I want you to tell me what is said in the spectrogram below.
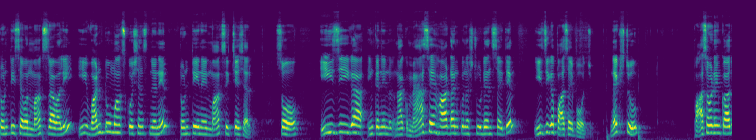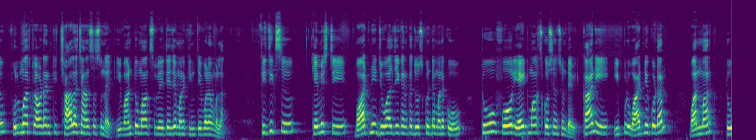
ట్వంటీ సెవెన్ మార్క్స్ రావాలి. ఈ వన్ టూ మార్క్స్ క్వశ్చన్స్లోనే ట్వంటీ నైన్ మార్క్స్ ఇచ్చేశారు. సో ఈజీగా ఇంకా నేను నాకు మ్యాథ్సే హార్డ్ అనుకున్న స్టూడెంట్స్ అయితే ఈజీగా పాస్ అయిపోవచ్చు. నెక్స్ట్ పాస్ అవ్వడం కాదు ఫుల్ మార్క్ రావడానికి చాలా ఛాన్సెస్ ఉన్నాయి. ఈ వన్ టూ మార్క్స్ వెయిటేజే మనకి ఇంత ఇవ్వడం వల్ల. ఫిజిక్స్ కెమిస్ట్రీ బాటనీ జువాలజీ కనుక చూసుకుంటే మనకు two four eight marks questions ఉండేవి. కానీ ఇప్పుడు వాటిని కూడా one mark two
